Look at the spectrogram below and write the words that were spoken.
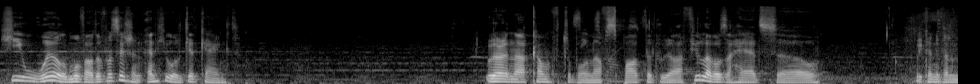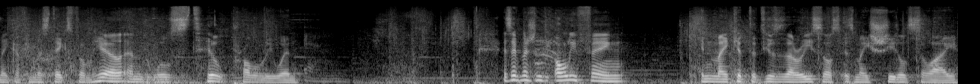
he will move out of position and he will get ganked. We are in a comfortable enough spot that we are a few levels ahead, so we can even make a few mistakes from here and we'll still probably win. As I've mentioned, the only thing in my kit that uses a resource is my shield, so I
